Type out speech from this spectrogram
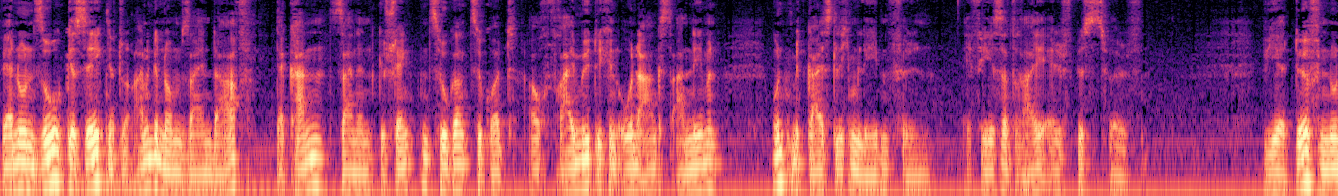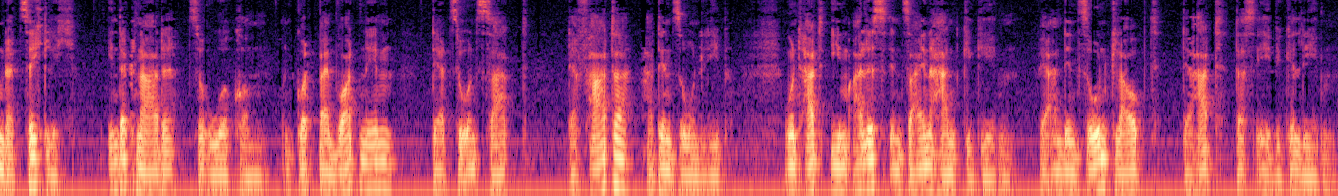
Wer nun so gesegnet und angenommen sein darf, der kann seinen geschenkten Zugang zu Gott auch freimütig und ohne Angst annehmen und mit geistlichem Leben füllen. Epheser 3, 11 bis 12. Wir dürfen nun tatsächlich in der Gnade zur Ruhe kommen und Gott beim Wort nehmen, der zu uns sagt, der Vater hat den Sohn lieb und hat ihm alles in seine Hand gegeben. Wer an den Sohn glaubt, der hat das ewige Leben.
